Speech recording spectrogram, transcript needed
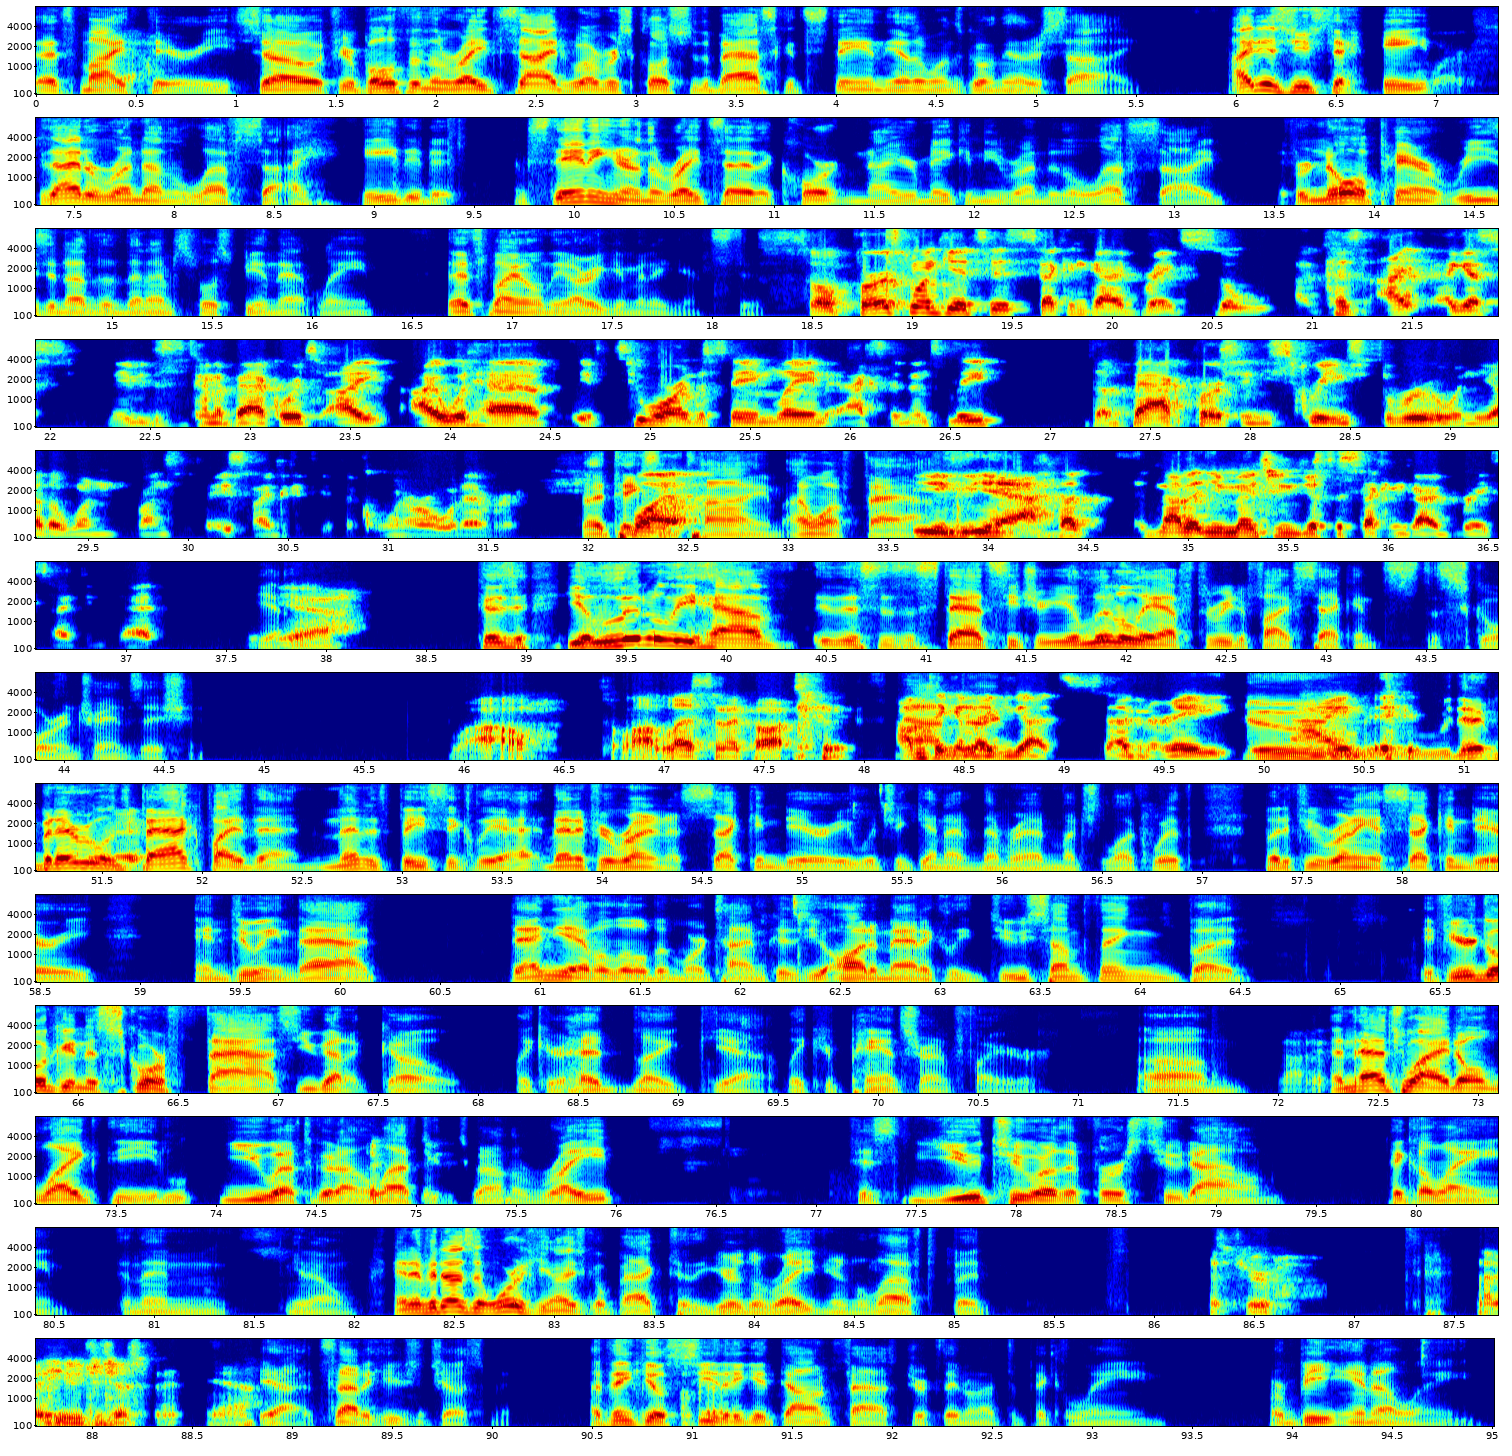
That's my yeah. theory. So if you're both on the right side, whoever's closer to the basket, staying. The other one's going the other side. I just used to hate because I had to run down the left side. I hated it. I'm standing here on the right side of the court, and now you're making me run to the left side for no apparent reason other than I'm supposed to be in that lane. That's my only argument against it. So first one gets it, second guy breaks. So because I, I guess maybe this is kind of backwards. I, I would have if two are in the same lane accidentally, the back person he screams through and the other one runs the baseline to get to the corner or whatever. That takes but, some time. I want fast. Yeah. That, now that you mentioned just the second guy breaks, I think that yeah. Yeah. Because you literally have this is a stats teacher. You literally have three to five seconds to score in transition. Wow. It's a lot less than I thought. I'm thinking like you got seven or eight, no, but everyone's okay. back by then, and then it's basically a, then if you're running a secondary, which again I've never had much luck with, but if you're running a secondary and doing that, then you have a little bit more time because you automatically do something. But if you're looking to score fast, you got to go like your head, like yeah, like your pants are on fire. Um, and that's why I don't like the you have to go down the left, you have to go down the right just you two are the first two down. Pick a lane, and then you know. And if it doesn't work, you always go back to the, you're the right and you're the left. But that's true. Not a huge adjustment. Yeah. Yeah, it's not a huge adjustment. I think you'll see okay. they get down faster if they don't have to pick a lane or be in a lane.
